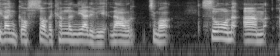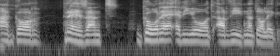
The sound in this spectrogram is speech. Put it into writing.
ddangosodd y canlyniad i fi. Nawr, ti'n mo, sôn am agor presant gore eriod ar ddydd nadolig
